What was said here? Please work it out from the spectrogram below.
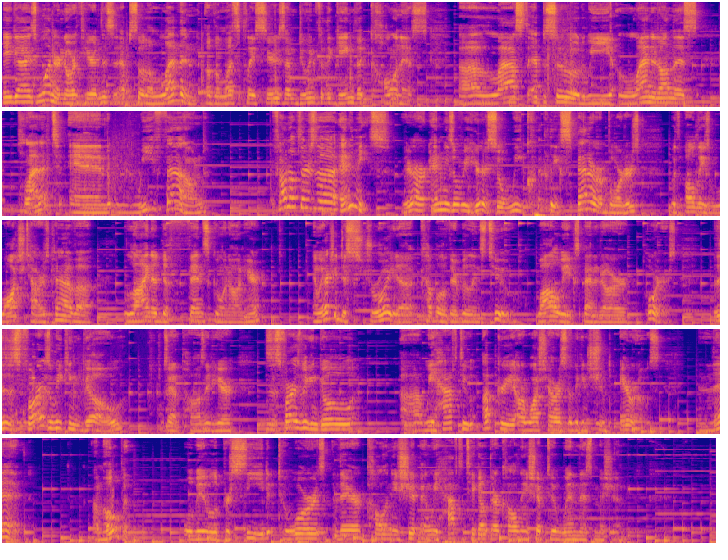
Hey guys, Wander North here, and this is episode 11 of the Let's Play series I'm doing for the game The Colonists. Uh, last episode, we landed on this planet, and we found we found out there's uh, enemies. There are enemies over here, so we quickly expanded our borders with all these watchtowers, kind of a line of defense going on here. And we actually destroyed a couple of their buildings too, while we expanded our borders. This is as far as we can go. I'm just gonna pause it here. This is as far as we can go. Uh, we have to upgrade our watchtower so they can shoot arrows. And then, I'm hoping, we'll be able to proceed towards their colony ship, and we have to take out their colony ship to win this mission.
